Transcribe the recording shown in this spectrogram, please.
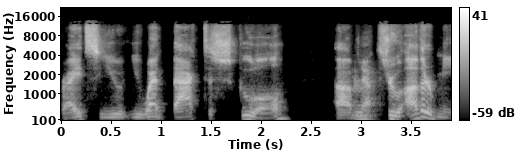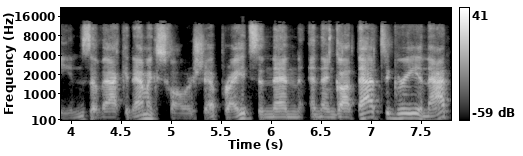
right? So you you went back to school um, yeah. through other means of academic scholarship, right? And then and then got that degree, and that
